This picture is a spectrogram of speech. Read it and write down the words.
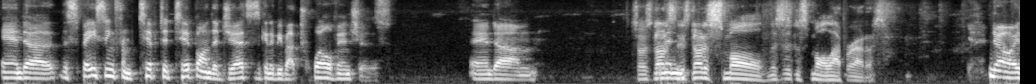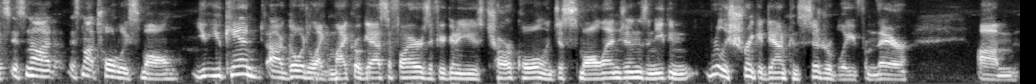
and uh, the spacing from tip to tip on the jets is going to be about twelve inches. And um, so it's not then, it's not a small. This is a small apparatus. No, it's it's not it's not totally small. You you can uh, go to like micro gasifiers if you're going to use charcoal and just small engines, and you can really shrink it down considerably from there. Um,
